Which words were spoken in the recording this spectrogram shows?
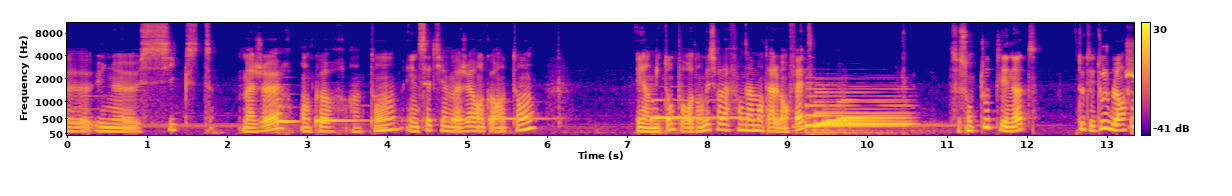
euh, une sixte majeure, encore un ton, et une septième majeure, encore un ton, et un demi-ton pour retomber sur la fondamentale. En fait, ce sont toutes les notes, toutes les touches blanches.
